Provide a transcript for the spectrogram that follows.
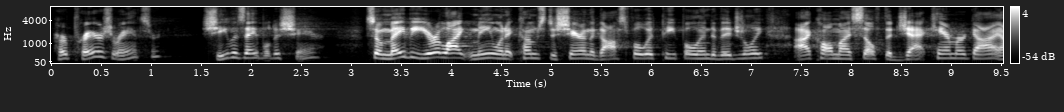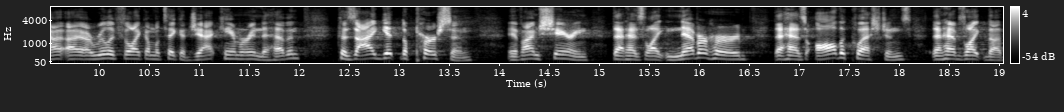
her prayers were answered. She was able to share. So maybe you're like me when it comes to sharing the gospel with people individually. I call myself the jackhammer guy. I, I really feel like I'm going to take a jackhammer into heaven because I get the person, if I'm sharing, that has like never heard, that has all the questions, that has like the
